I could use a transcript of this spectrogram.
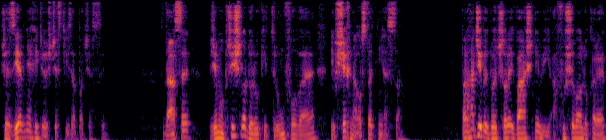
že zjevně chytil štěstí za pačesy. Zdá se, že mu přišlo do ruky trumfové i všechna ostatní esa. Pan Hadžibek byl člověk vášnivý a fušoval do karet,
